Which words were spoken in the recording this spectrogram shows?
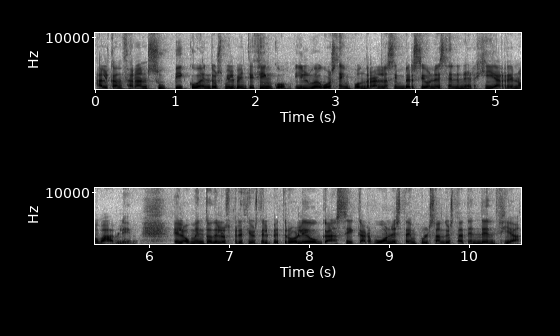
alcanzarán su pico en 2025 y luego se impondrán las inversiones en energía renovable. El aumento de los precios del petróleo, gas y carbón está impulsando esta tendencia.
